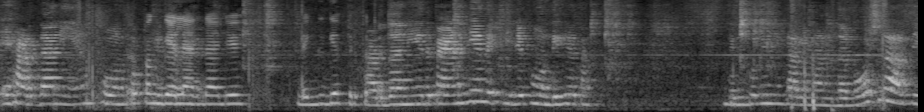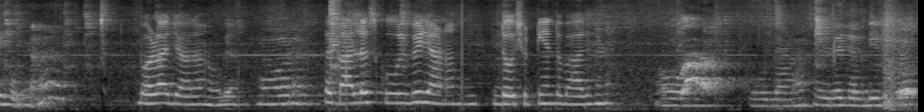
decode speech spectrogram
ਇਹ ਹਟਦਾ ਨਹੀਂ ਹੈ ਫੋਨ ਤੋਂ ਪੰਗੇ ਲੈਂਦਾ ਜੇ ਡਿੱਗ ਗਿਆ ਫਿਰ ਪਤਾ ਹਟਦਾ ਨਹੀਂ ਇਹ ਤੇ ਪੈਣ ਦੀਆਂ ਦੇਖੀ ਜੇ ਫੋਨ ਡਿੱਗਿਆ ਤਾਂ ਬਿਲਕੁਲ ਹੀ ਨਹੀਂ ਗੱਲ ਮੰਨਦਾ ਬਹੁਤ ਸ਼ਰਾਰਤੀ ਹੋ ਗਿਆ ਨਾ। ਬੜਾ ਜ਼ਿਆਦਾ ਹੋ ਗਿਆ। ਹੋਰ? ਤੇ ਕੱਲ ਸਕੂਲ ਵੀ ਜਾਣਾ ਹੁਣ ਦੋ ਛੁੱਟੀਆਂ ਤੋਂ ਬਾਅਦ ਹਨਾ। ਉਹ ਉਹ ਜਾਣਾ ਸਵੇਰੇ ਜਲਦੀ ਉੱਠੋ।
